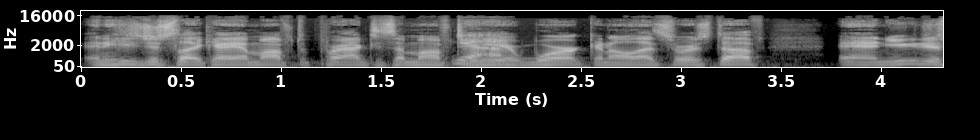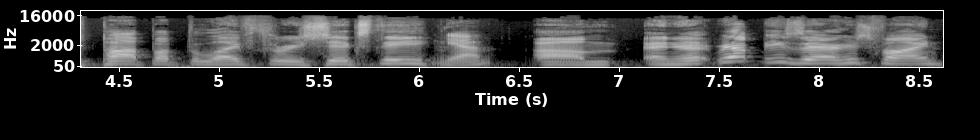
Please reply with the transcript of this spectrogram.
and he's just like, "Hey, I'm off to practice. I'm off to Yeah. here work and all that sort of stuff." And you can just pop up the Life 360. yeah. Um, and you're, yep, he's there. He's fine.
